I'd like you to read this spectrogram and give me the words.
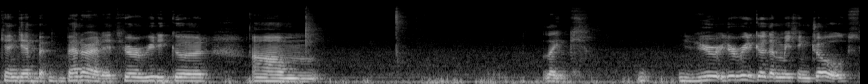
can get b- better at it. You're really good um, like you're you're really good at making jokes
